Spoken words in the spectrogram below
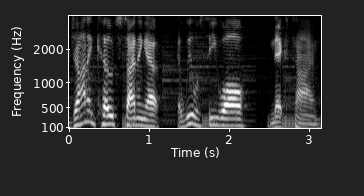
John and Coach signing out, and we will see you all next time.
